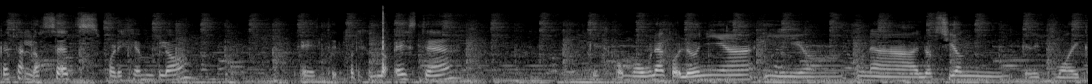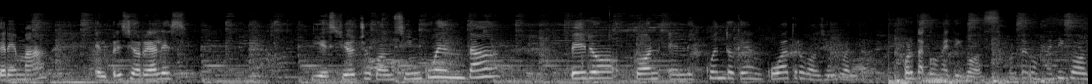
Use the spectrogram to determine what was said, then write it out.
Acá están los sets, por ejemplo. Este, por ejemplo, este, que es como una colonia y um, una loción como de crema. El precio real es 18,50, pero con el descuento quedan 4,50. Porta cosméticos. Porta cosméticos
